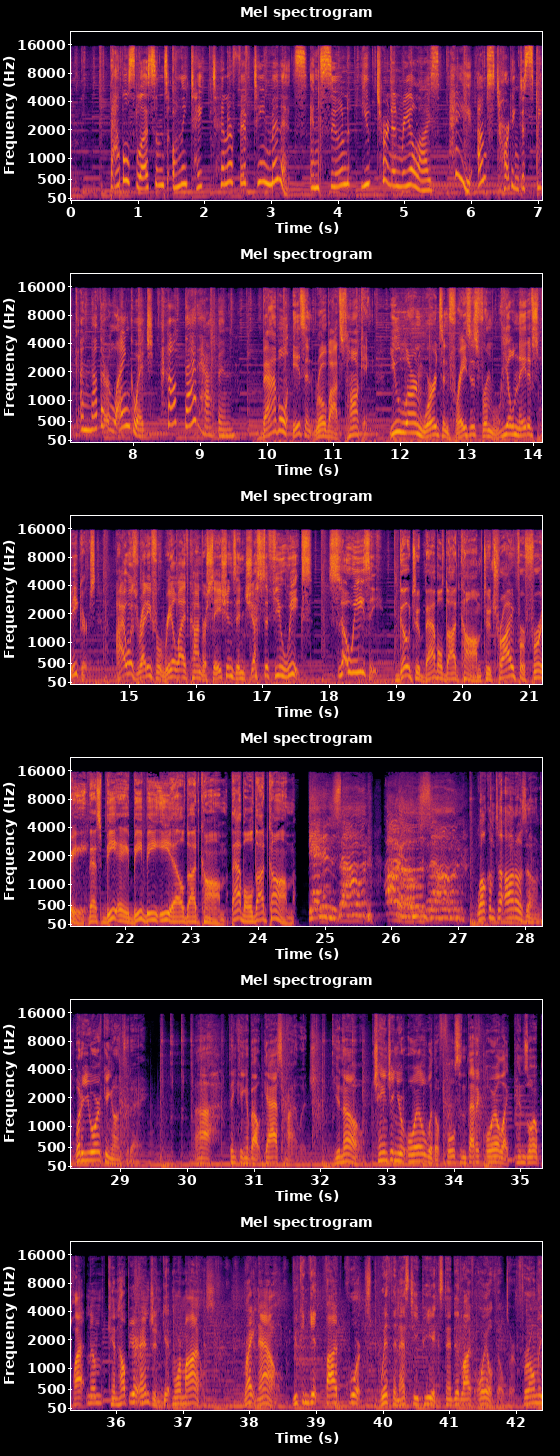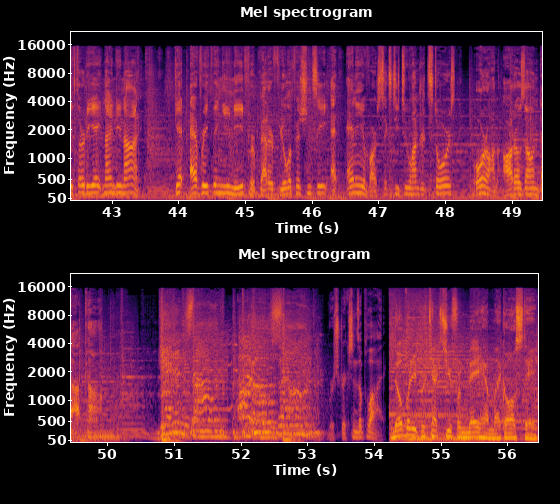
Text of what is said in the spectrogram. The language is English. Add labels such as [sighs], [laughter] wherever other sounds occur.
Babbel's lessons only take 10 or 15 minutes, and soon you turn and realize, "Hey, I'm starting to speak another language. How'd that happen?" Babbel isn't robots talking. You learn words and phrases from real native speakers. I was ready for real-life conversations in just a few weeks. So easy. Go to babbel.com to try for free. That's B A B B E L.com. Babbel.com. Get in the zone, AutoZone. Welcome to AutoZone. What are you working on today? Ah, thinking about gas mileage. You know, changing your oil with a full synthetic oil like Pennzoil Platinum can help your engine get more miles. Right now, you can get 5 quarts with an STP extended life oil filter for only $38.99. Get everything you need for better fuel efficiency at any of our 6,200 stores or on AutoZone.com. Get in the zone, AutoZone. Restrictions apply. Nobody protects you from mayhem like Allstate.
